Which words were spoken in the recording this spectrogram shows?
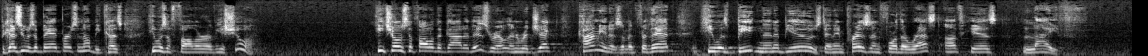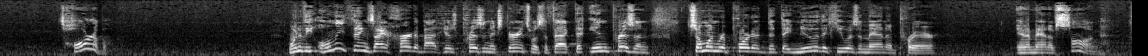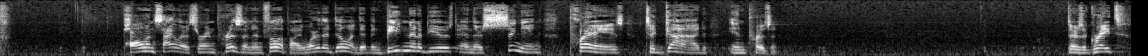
Because he was a bad person? No, because he was a follower of Yeshua. He chose to follow the God of Israel and reject communism. And for that, he was beaten and abused and imprisoned for the rest of his life. It's horrible. One of the only things I heard about his prison experience was the fact that in prison, Someone reported that they knew that he was a man of prayer and a man of song. Paul and Silas are in prison in Philippi. And what are they doing? They've been beaten and abused, and they're singing praise to God in prison. There's a great,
